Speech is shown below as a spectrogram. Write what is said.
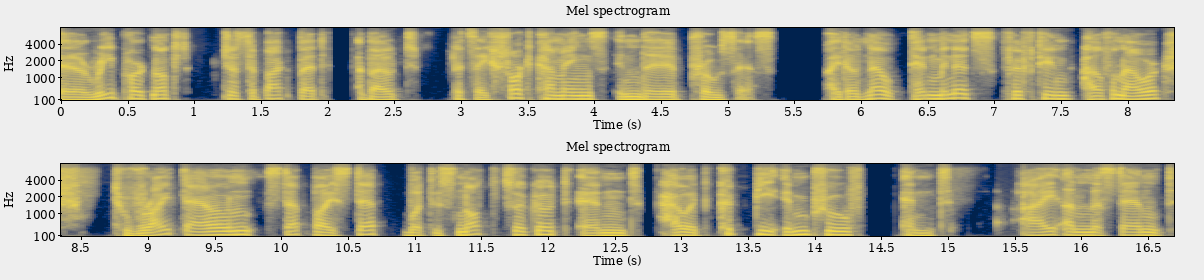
a report, not just a bug, but about, let's say, shortcomings in the process. I don't know, 10 minutes, 15, half an hour to write down step by step what is not so good and how it could be improved. And I understand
